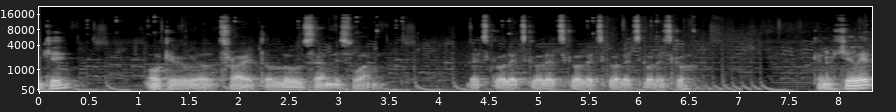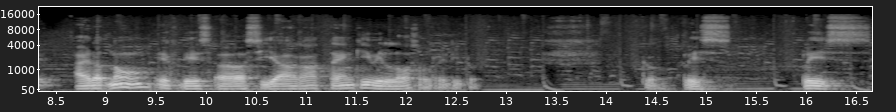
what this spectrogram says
Okay. Okay, we will try to loosen this one. Let's go, let's go, let's go, let's go, let's go, let's go. Can we kill it? I don't know if this uh, Ciara tanky will lose already. Go, please. Please.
